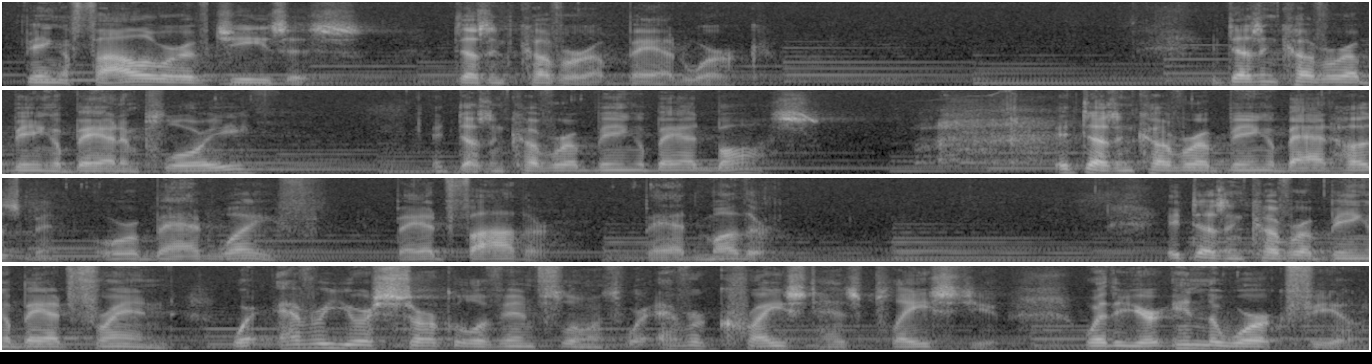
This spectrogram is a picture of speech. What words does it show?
Being a follower of Jesus doesn't cover up bad work. It doesn't cover up being a bad employee. It doesn't cover up being a bad boss. It doesn't cover up being a bad husband or a bad wife, bad father, bad mother. It doesn't cover up being a bad friend. Wherever your circle of influence, wherever Christ has placed you, whether you're in the work field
